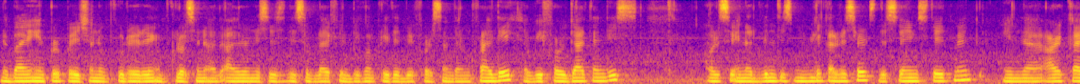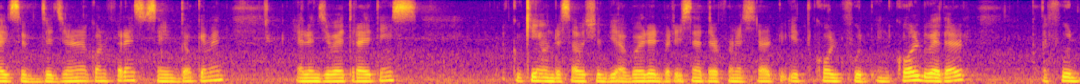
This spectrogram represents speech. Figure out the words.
the buying and preparation of food, rearing of clothes, and other necessities of life will be completed before sundown on Friday. Have we forgotten this? Also in Adventist Biblical Research, the same statement. In the archives of the General Conference, same document. Ellen G. White writings. Cooking on the south should be avoided, but it's not therefore necessary to eat cold food. In cold weather, the food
